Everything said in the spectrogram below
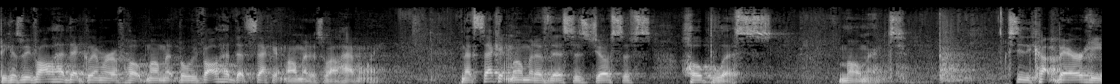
because we've all had that glimmer of hope moment, but we've all had that second moment as well, haven't we? And that second moment of this is Joseph's hopeless moment. See, the cupbearer, he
